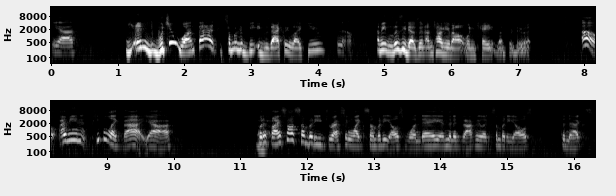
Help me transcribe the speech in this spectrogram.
Yeah. And would you want that? Someone to be exactly like you? No. I mean, Lizzie doesn't. I'm talking about when Kate lets her do it. Oh, I mean, people like that, yeah. But if I saw somebody dressing like somebody else one day and then exactly like somebody else the next,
